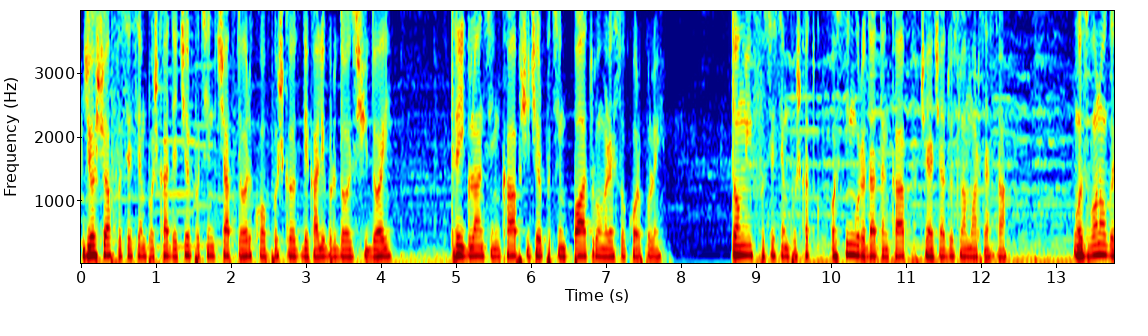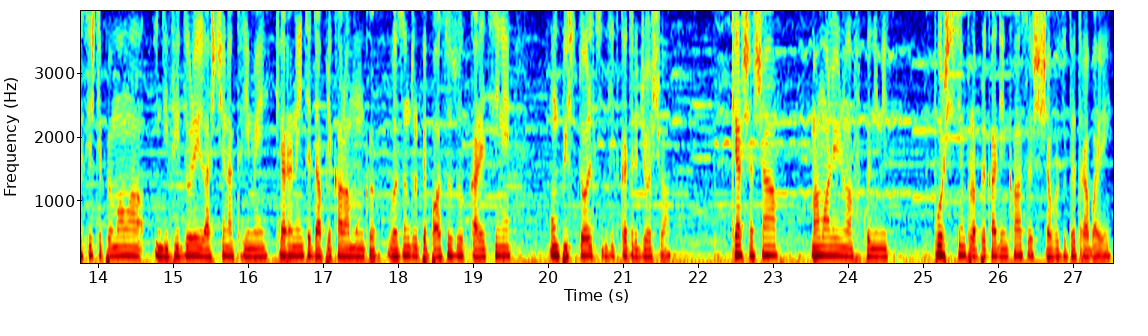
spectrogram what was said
Joshua fusese împușcat de cel puțin 7 ori cu o pușcă de calibru 22, 3 gloanțe în cap și cel puțin 4 în restul corpului. Tommy fusese împușcat o singură dată în cap, ceea ce a dus la moartea sa. Ozvon o găsește pe mama individului la scena crimei, chiar înainte de a pleca la muncă, văzându-l pe Pazuzu care ține un pistol țintit către Joshua. Chiar și așa, mama lui nu a făcut nimic. Pur și simplu a plecat din casă și și-a văzut de treaba ei.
